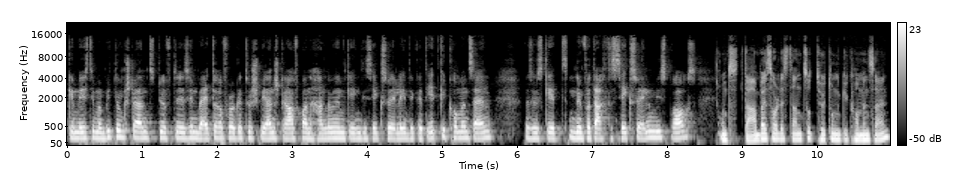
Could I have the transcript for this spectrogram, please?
Gemäß dem Ermittlungsstand dürfte es in weiterer Folge zu schweren strafbaren Handlungen gegen die sexuelle Integrität gekommen sein. Also es geht um den Verdacht des sexuellen Missbrauchs. Und dabei soll es dann zur Tötung gekommen sein?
